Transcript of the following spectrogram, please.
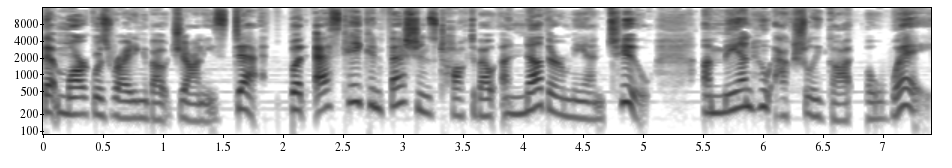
that Mark was writing about Johnny's death, but SK Confessions talked about another man too, a man who actually got away.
